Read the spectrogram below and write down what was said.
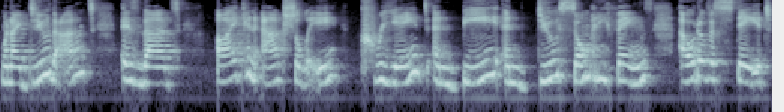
when I do that is that I can actually create and be and do so many things out of a state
